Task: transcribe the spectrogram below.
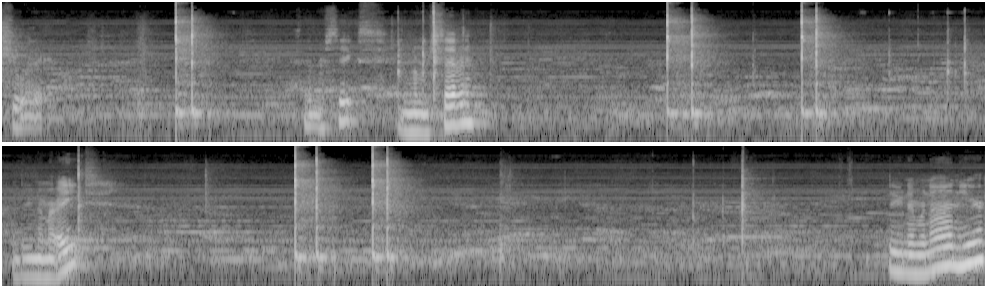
Sure number six. And number seven. I'll do number eight. Do number nine here.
